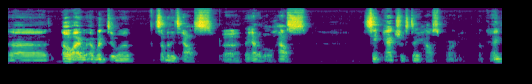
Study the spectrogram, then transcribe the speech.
uh, oh, I, I, went to a somebody's house. Uh, they had a little house, St. Patrick's Day house party. Okay,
